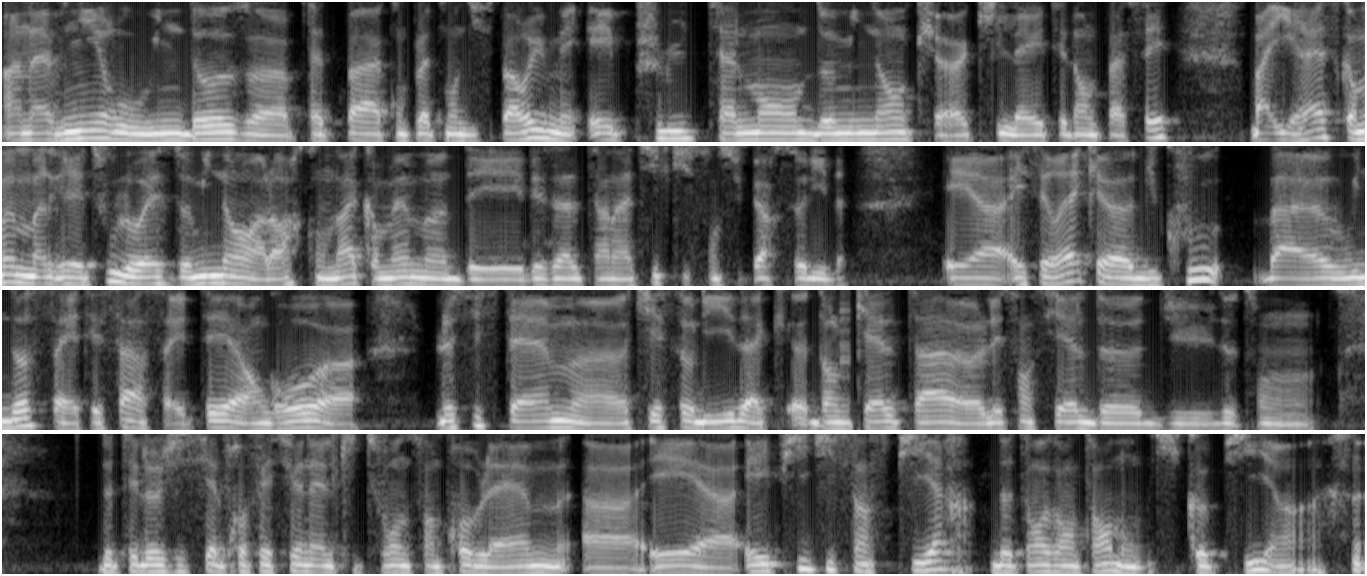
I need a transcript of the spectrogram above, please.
un avenir où Windows peut-être pas complètement disparu, mais est plus tellement dominant qu'il a été dans le passé, bah il reste quand même malgré tout l'OS dominant, alors qu'on a quand même des, des alternatives qui sont super solides. Et, et c'est vrai que du coup, bah Windows ça a été ça, ça a été en gros le système qui est solide, dans lequel tu as l'essentiel de, de ton de tes logiciels professionnels qui tournent sans problème euh, et, euh, et puis qui s'inspirent de temps en temps, donc qui copient, hein,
